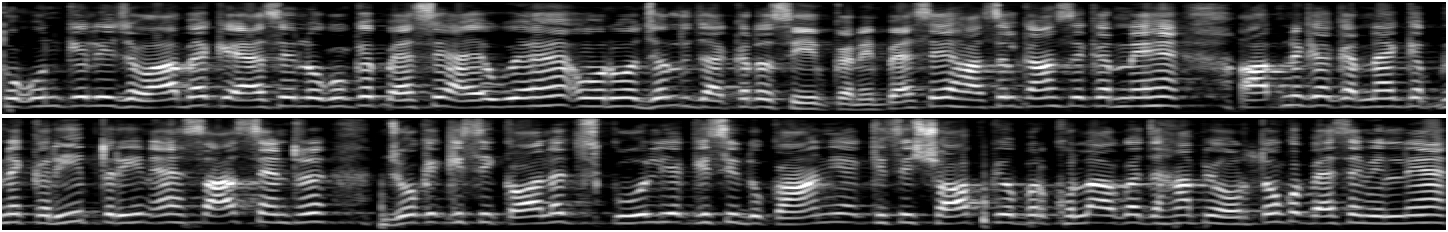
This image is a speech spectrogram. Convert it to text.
तो उनके लिए जवाब है कि ऐसे लोगों के पैसे आए हुए हैं और वो जल्द जाकर रिसीव करें। पैसे हासिल कहाँ से करने हैं? आपने क्या करना है कि अपने करीब तरीन एहसास सेंटर, जो कि किसी कॉलेज, स्कूल या किसी दुकान या किसी शॉप के ऊपर खुला होगा, जहाँ पे औरतों को पैसे मिल रहे हैं।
